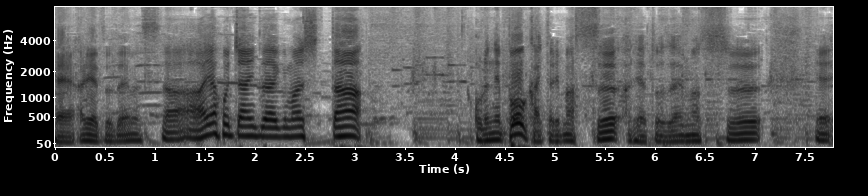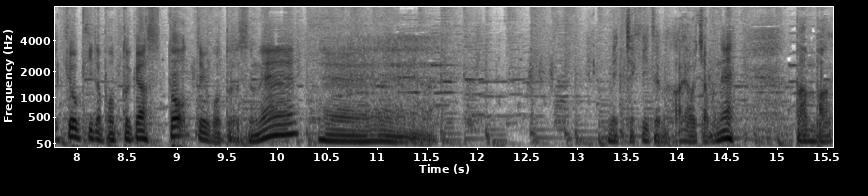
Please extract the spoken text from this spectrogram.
えーありがとうございます。さあ、あやほちゃんいただきました。ルネポを書いております。ありがとうございます。えー今日聞いたポッドキャストということですね。えーめっちゃ聞いてるな。あやおちゃんもね、バンバン、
